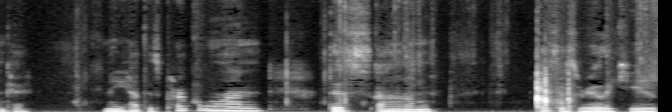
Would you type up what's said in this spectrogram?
Okay, Now you have this purple one. This, um, this is really cute.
